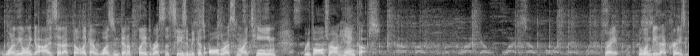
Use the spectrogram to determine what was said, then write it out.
one of the only guys that I felt like I wasn't going to play the rest of the season because all the rest of my team revolves around handcuffs. Right? It wouldn't be that crazy.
